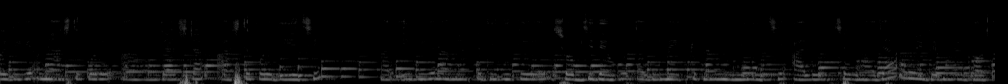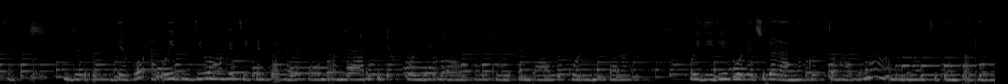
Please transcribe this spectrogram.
ওইদিকে আমি আস্তে করে গ্যাসটা আস্তে করে দিয়েছি। আর এইদিকে না আমি একটা দিদিকে সবজি দেবো, তাই জন্য একটুখানি নিয়ে নিচ্ছি আলু হচ্ছে ভাজা আর ওই বেগুনের ভর্তা দেবো। আর ওই দিদিও আমাকে চিকেন পাঠাবে, কারণ আমি আর কিছু করিনি, ডাল ফাল ডাল করিনি, কারণ ওই দিদি বলেছিল রান্না করতে হবে না, আমি তোমায় চিকেন পাঠাবো।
